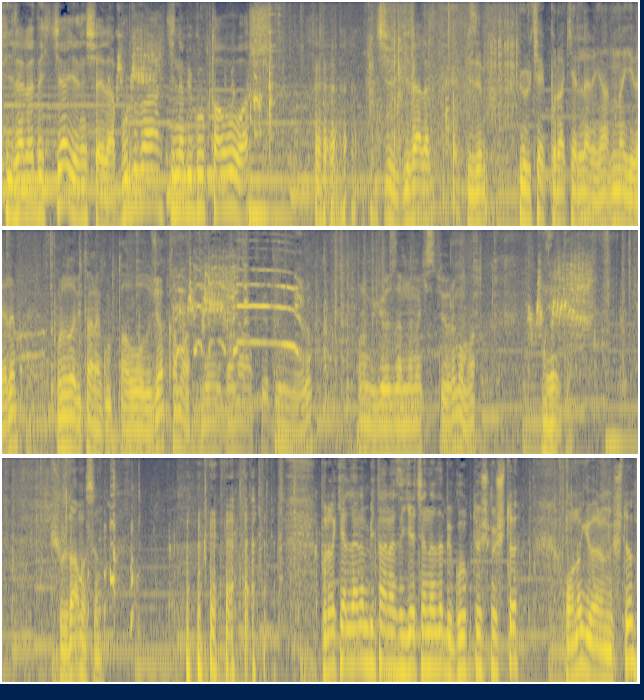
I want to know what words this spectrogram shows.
İlerledikçe yeni şeyler. Burada da yine bir grup tavuğu var. girelim. Bizim ürkek brakellerin yanına girelim. Burada da bir tane grup tavuğu olacak ama nerede ne yapıyor bilmiyorum. Onu bir gözlemlemek istiyorum ama nerede? Şurada mısın? Brakellerin bir tanesi geçenlerde bir grup düşmüştü. Onu görmüştüm.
